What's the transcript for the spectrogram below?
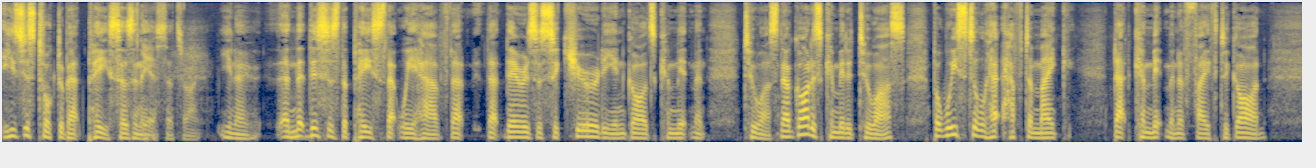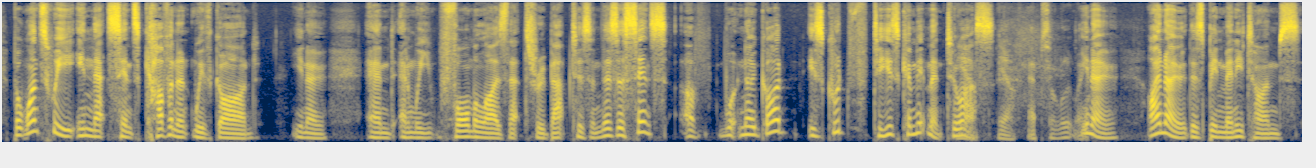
He's just talked about peace, hasn't he? Yes, that's right. you know and that this is the peace that we have that that there is a security in God's commitment to us now God is committed to us but we still ha- have to make that commitment of faith to God but once we in that sense covenant with God you know and and we formalize that through baptism there's a sense of no God is good to his commitment to yeah, us Yeah, absolutely. you know, I know there's been many times,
